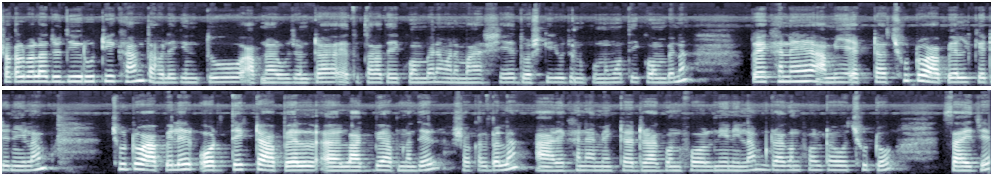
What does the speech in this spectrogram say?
সকালবেলা যদি রুটি খান, তাহলে কিন্তু আপনার ওজনটা এত তাড়াতাড়ি কমবে না। মানে মাসে দশ কেজি ওজন কোনো মতেই কমবে না। তো এখানে আমি একটা ছোট আপেল কেটে নিলাম। ছোট আপেলের অর্ধেকটা আপেল লাগবে আপনাদের সকালবেলা। আর এখানে আমি একটা ড্রাগন ফল নিয়ে নিলাম। ড্রাগন ফলটাও ছোট সাইজে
